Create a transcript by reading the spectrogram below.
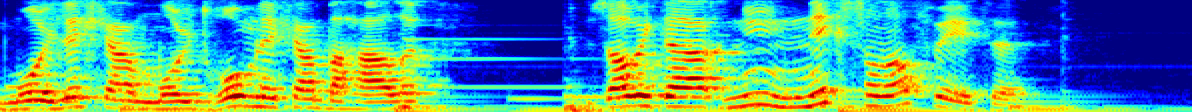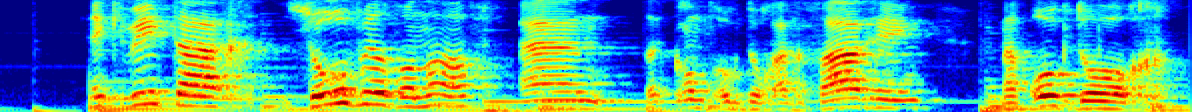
mooi lichaam, mooi droomlichaam behalen. Zou ik daar nu niks van af weten. Ik weet daar zoveel van af en dat komt ook door ervaring, maar ook door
